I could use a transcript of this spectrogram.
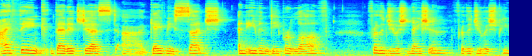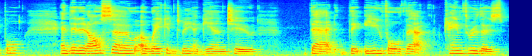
I think that it just uh, gave me such an even deeper love for the Jewish nation, for the Jewish people, and then it also awakened me again to that the evil that came through those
